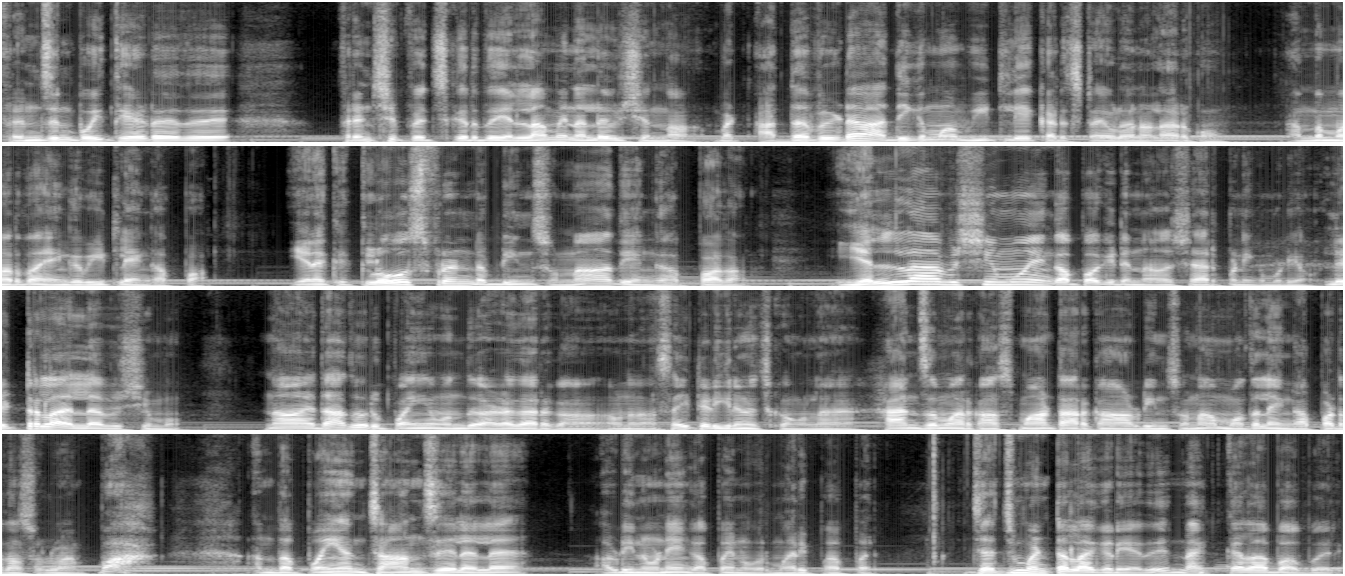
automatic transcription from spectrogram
ஃப்ரெண்ட்ஸுன்னு போய் தேடுறது ஃப்ரெண்ட்ஷிப் வச்சுக்கிறது எல்லாமே நல்ல விஷயந்தான் பட் அதை விட அதிகமாக வீட்டிலேயே கிடச்சிட்டா எவ்வளோ நல்லாயிருக்கும்? அந்த மாதிரி தான் எங்கள் வீட்டில் எங்கள் அப்பா. எனக்கு க்ளோஸ் ஃப்ரெண்ட் அப்படின்னு சொன்னால் அது எங்கள் அப்பா தான். எல்லா விஷயமும் எங்கள் அப்பா கிட்ட என்னால் ஷேர் பண்ணிக்க முடியும். லிட்டரலாக எல்லா விஷயமும். நான் ஏதாவது ஒரு பையன் வந்து அழகாக இருக்கான் அவனை நான் சைட் அடிக்கிறேன்னு வச்சுக்கோங்களேன் ஹேண்ட்ஸமாக இருக்கான் ஸ்மார்ட்டாக இருக்கான் அப்படின்னு சொன்னால் முதல்ல எங்கள் அப்பாட்ட தான் சொல்லுவேன் பா அந்த பையன் சான்ஸே இல்லைல்ல அப்படின்னு உடனே எங்கள் அப்பா என்ன ஒரு மாதிரி பார்ப்பார். ஜட்ஜ்மெண்டலாக கிடையாது நக்கலாக பார்ப்பார்.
